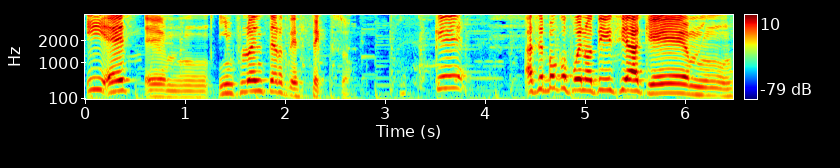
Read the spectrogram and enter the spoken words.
y es em, influencer de sexo. Que hace poco fue noticia que em,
